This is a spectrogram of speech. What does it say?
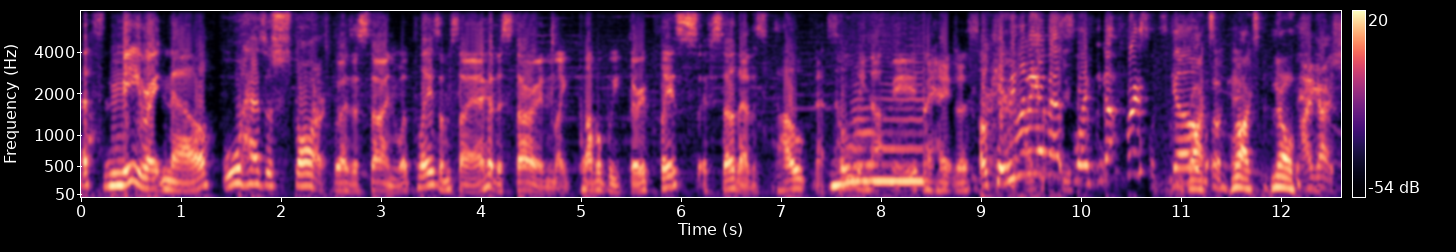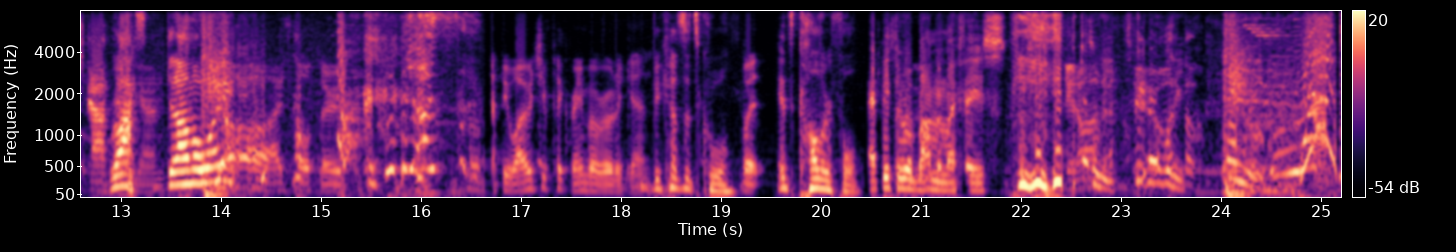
That's me right now. Who has a star? Who has a star in what place? I'm sorry, I had a star in like probably third place. If so, that is how that's totally not me. Mm. I hate this. Okay, we living our best life. We got first. Let's go. Rocks, Okay. rocks, no. I got shafted Rocks, again. get out of my way! Oh, I stole third. yes! Epi, why would you pick Rainbow Road again? Because it's cool. But It's colorful. Epi threw a bomb in my face. Get on that, dude. What?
